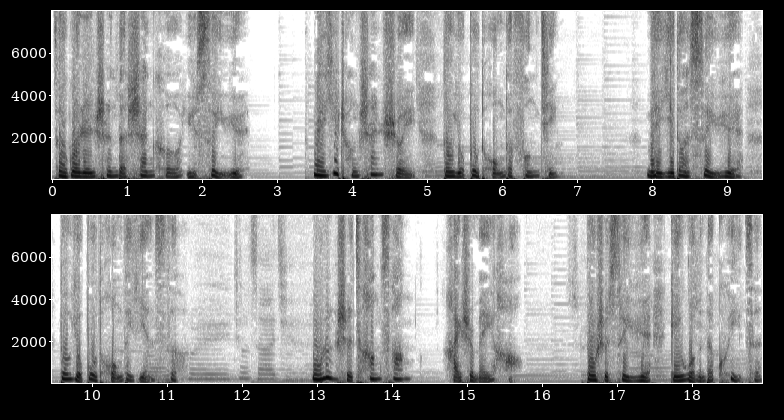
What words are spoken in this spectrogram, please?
走过人生的山河与岁月，每一程山水都有不同的风景，每一段岁月都有不同的颜色。无论是沧桑，还是美好。都是岁月给我们的馈赠。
